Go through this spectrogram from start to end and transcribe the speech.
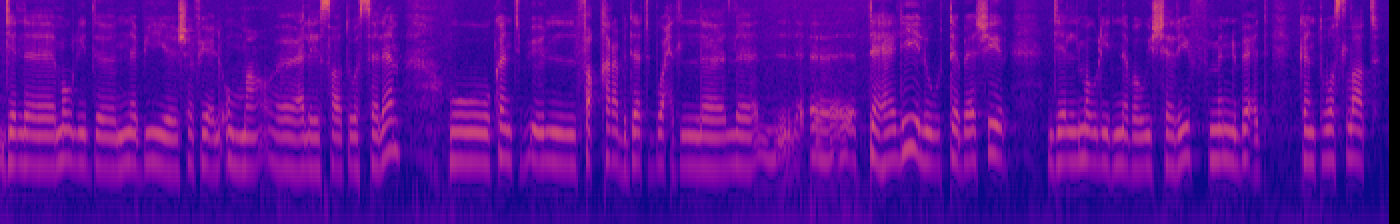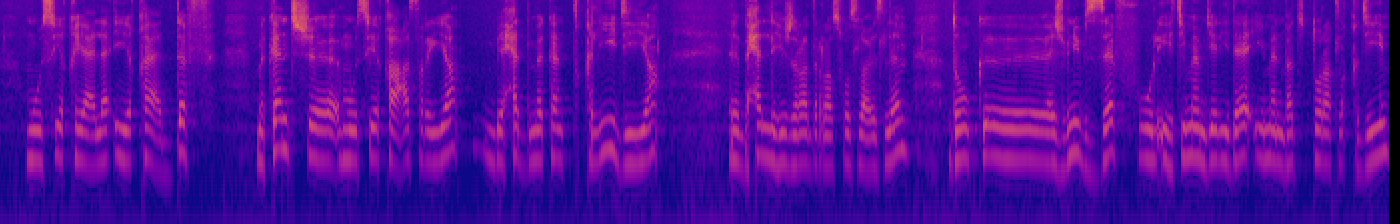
ديال مولد النبي شفيع الأمة آه، عليه الصلاة والسلام. وكانت الفقرة بدات بواحد التهاليل والتباشير ديال المولد النبوي الشريف. من بعد كانت وصلات موسيقيه على إيقاع الدف. ما كانتش موسيقى عصرية. بحد ما كانت تقليدية بحال الهجرة ديال الرسول صلى الله عليه وسلم. دونك آه، عجبني بزاف والاهتمام ديالي دائما بهذا التراث القديم.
